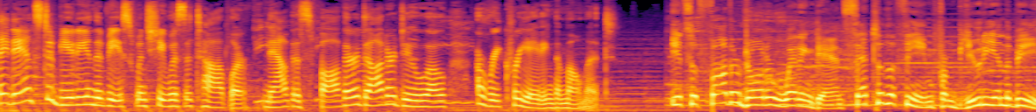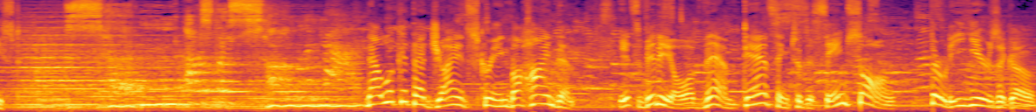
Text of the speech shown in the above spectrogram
They danced to Beauty and the Beast when she was a toddler. Now, this father daughter duo are recreating the moment. It's a father daughter wedding dance set to the theme from Beauty and the Beast. Now, look at that giant screen behind them. It's video of them dancing to the same song 30 years ago.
